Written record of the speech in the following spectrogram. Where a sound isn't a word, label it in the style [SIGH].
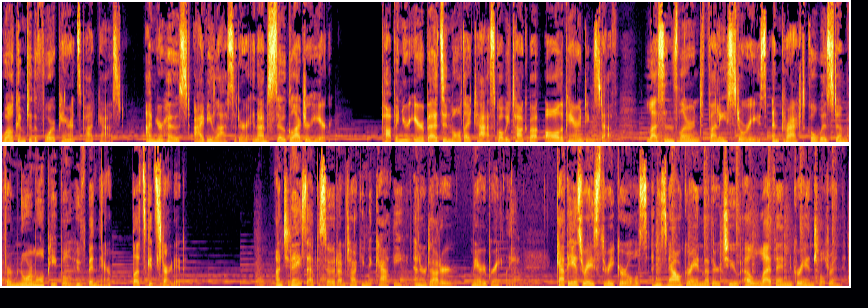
Welcome to the Four Parents Podcast. I'm your host, Ivy Lassiter, and I'm so glad you're here. Pop in your earbuds and multitask while we talk about all the parenting stuff lessons learned, funny stories, and practical wisdom from normal people who've been there. Let's get started. On today's episode, I'm talking to Kathy and her daughter, Mary Brantley. Kathy has raised three girls and is now grandmother to 11 grandchildren.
